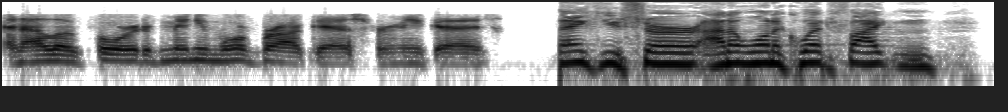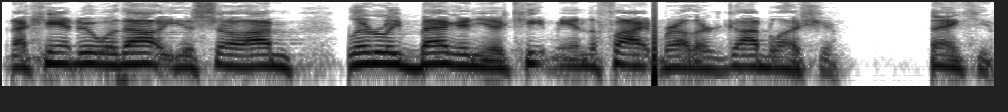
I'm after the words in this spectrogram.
and I look forward to many more broadcasts from you guys. Thank you, sir. I don't want to quit fighting, and I can't do it without you. So I'm literally begging you to keep me in the fight, brother. God bless you. Thank you.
